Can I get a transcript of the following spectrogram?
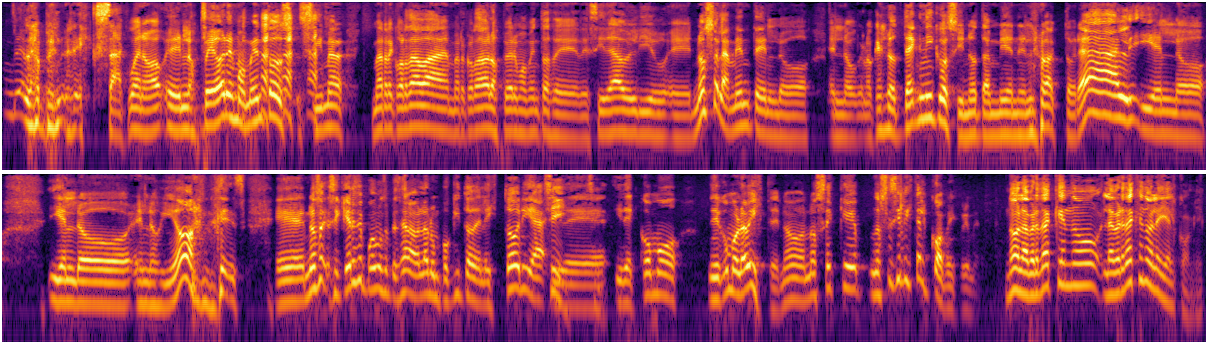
La, exacto. Bueno, en los peores momentos sí me, me, recordaba, me recordaba los peores momentos de, de CW, eh, no solamente en lo, en lo, en, lo, que es lo técnico, sino también en lo actoral y en lo y en lo, en los guiones. Eh, no sé, si quieres podemos empezar a hablar un poquito de la historia sí, y, de, sí. y de cómo, de cómo lo viste. No, no sé qué, no sé si leíste el cómic primero. No, la verdad que no, la verdad que no leí el cómic.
